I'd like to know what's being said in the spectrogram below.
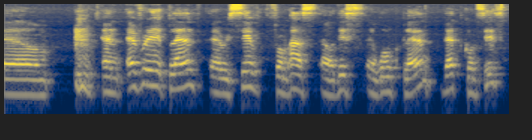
um, and every plant uh, received from us uh, this work plan that consists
